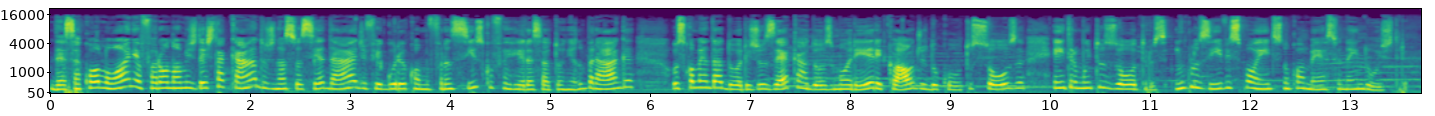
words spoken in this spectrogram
Dessa colônia foram nomes destacados na sociedade, figura como Francisco Ferreira Saturnino Braga, os comendadores José Cardoso Moreira e Cláudio do Couto Souza, entre muitos outros, inclusive expoentes no comércio e na indústria.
